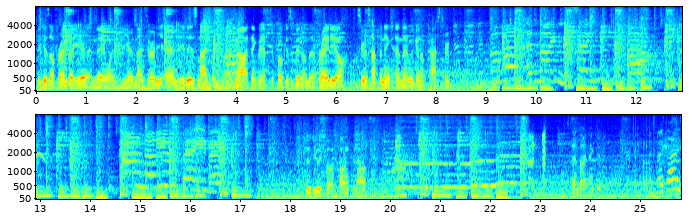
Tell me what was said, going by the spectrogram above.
because our friends are here and they wanted to be here at 9.30 and it is 9.45. Now I think we have to focus a bit on the radio, see what's happening and then we're gonna pass through. Blue juice for Corinth Canal. Stand by, thank you. Nice, nice, nice!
